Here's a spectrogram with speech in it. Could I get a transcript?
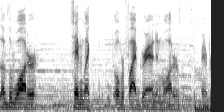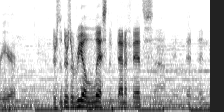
of the water, saving like over five grand in water every year. There's a, there's a real list of benefits um, and, and,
